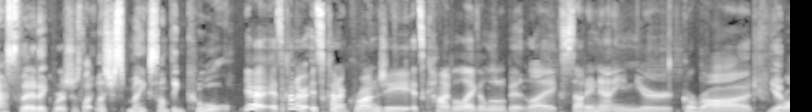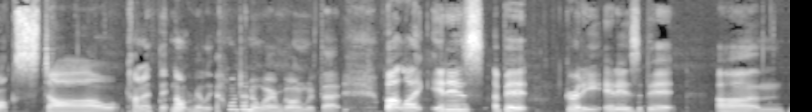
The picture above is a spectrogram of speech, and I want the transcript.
aesthetic, where it's just like, "Let's just make something cool." Yeah, it's kind of it's kind of grungy. It's kind of like a little bit like starting out in your garage Yep. rock style kind of thing. Not really. I don't know where I'm going with that, but like it is a bit gritty. It is a bit. um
